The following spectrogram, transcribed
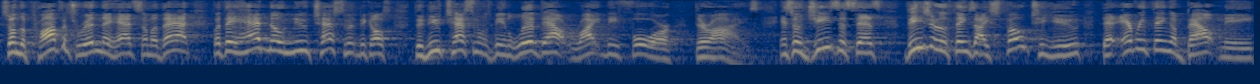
Some of the prophets written. They had some of that. But they had no New Testament because the New Testament was being lived out right before their eyes. And so Jesus says, These are the things I spoke to you that everything about me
